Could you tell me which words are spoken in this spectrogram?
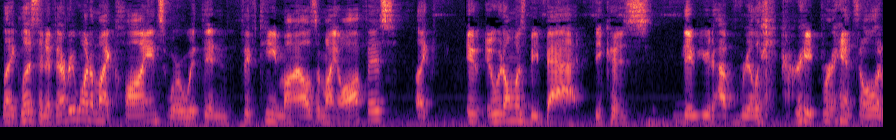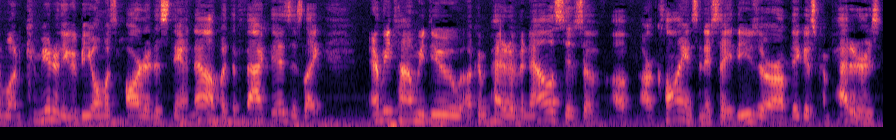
like listen, if every one of my clients were within 15 miles of my office, like it, it would almost be bad because you'd have really great brands all in one community. It would be almost harder to stand out. But the fact is, is like every time we do a competitive analysis of, of our clients and they say these are our biggest competitors,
